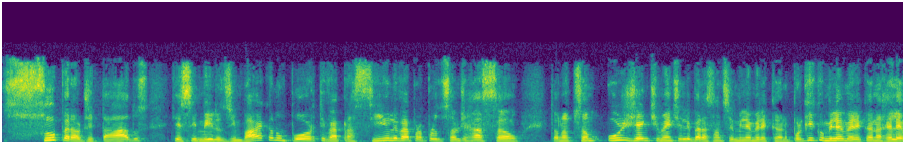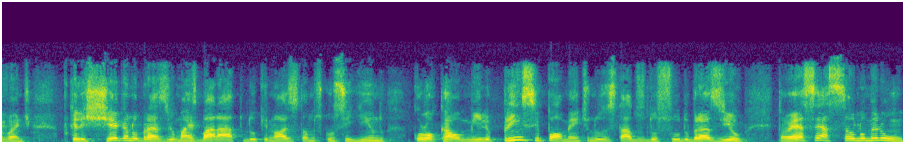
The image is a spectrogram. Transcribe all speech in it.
super auditados, que esse milho desembarca num porto e vai para silo e vai para produção de ração. Então nós precisamos urgentemente de liberação desse milho americano. Por que, que o milho americano é relevante? Porque ele chega no Brasil mais barato do que nós estamos conseguindo colocar o milho, principalmente nos estados do sul do Brasil. Então essa é a ação número um.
